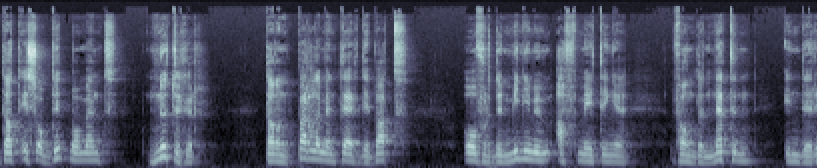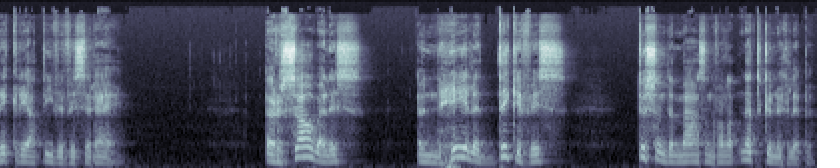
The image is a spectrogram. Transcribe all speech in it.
Dat is op dit moment nuttiger dan een parlementair debat over de minimumafmetingen van de netten in de recreatieve visserij. Er zou wel eens een hele dikke vis tussen de mazen van het net kunnen glippen.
